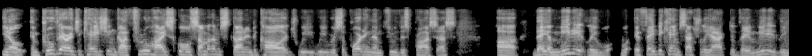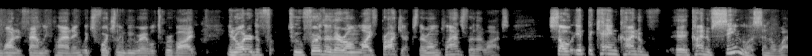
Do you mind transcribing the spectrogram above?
you know, improved their education, got through high school, some of them got into college. We, we were supporting them through this process. Uh, they immediately, if they became sexually active, they immediately wanted family planning, which fortunately we were able to provide in order to, to further their own life projects, their own plans for their lives. So it became kind of, uh, kind of seamless in a way.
